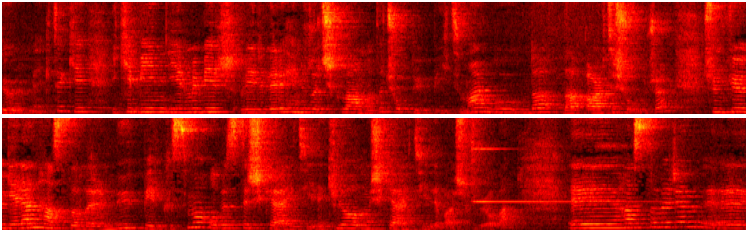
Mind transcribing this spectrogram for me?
görülmekte ki 2021 verileri henüz açıklanmadı. Çok büyük bir ihtimal bunda da artış olacak. Çünkü gelen hastaların büyük bir kısmı obezite şikayetiyle, kilo alımı şikayetiyle başvuruyorlar. E, hastaların e,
